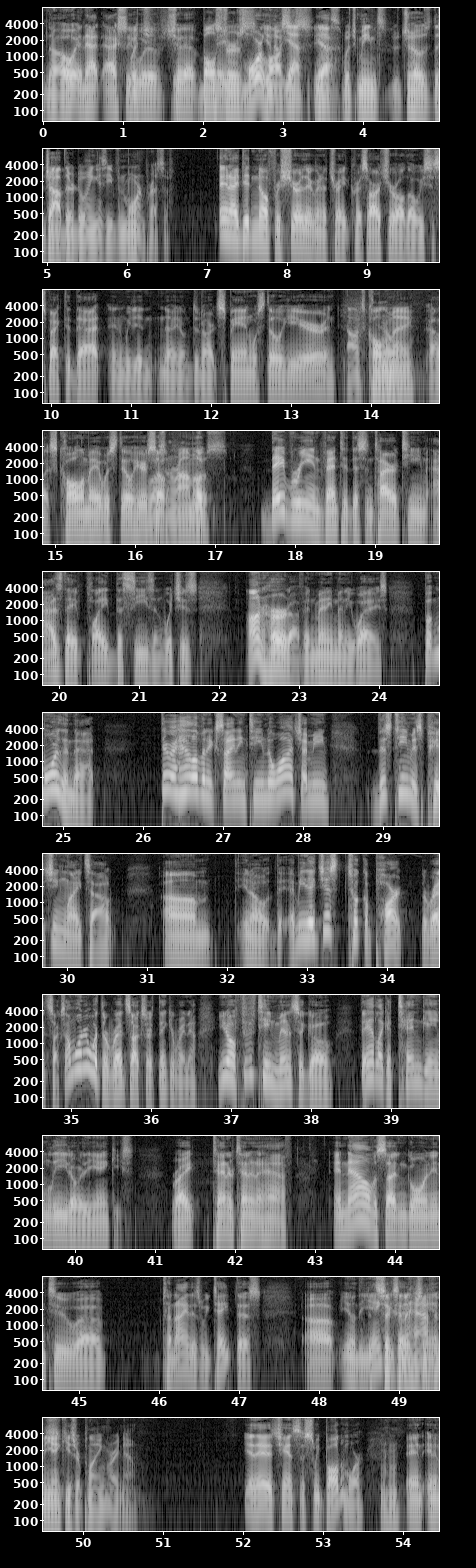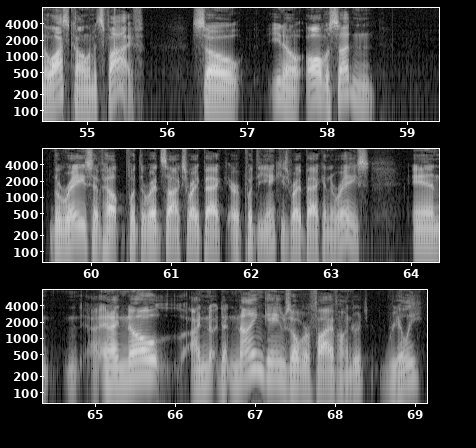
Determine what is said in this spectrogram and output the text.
No, and that actually would have should have bolsters made more you know, losses. yes, Yeah. yes, which means shows the job they're doing is even more impressive. And I didn't know for sure they were going to trade Chris Archer, although we suspected that, and we didn't. know, You know, Denard Span was still here, and Alex you know, Alex Colomé was still here. Wilson so, Ramos. Look, they've reinvented this entire team as they've played the season, which is unheard of in many, many ways. But more than that, they're a hell of an exciting team to watch. I mean, this team is pitching lights out. Um, you know, th- I mean, they just took apart the Red Sox. I'm wondering what the Red Sox are thinking right now. You know, 15 minutes ago, they had like a 10 game lead over the Yankees, right? 10 or 10 and a half. And now all of a sudden, going into uh, tonight as we tape this, uh, you know, the Yankees It's six and a had half, and the Yankees are playing right now. yeah, they had a chance to sweep Baltimore, Mm-hmm. and, and in the loss column, it's five. So you know, all of a sudden, the Rays have helped put the Red Sox right back, or put the Yankees right back in the race, and and I know I know that nine games over five hundred, really,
